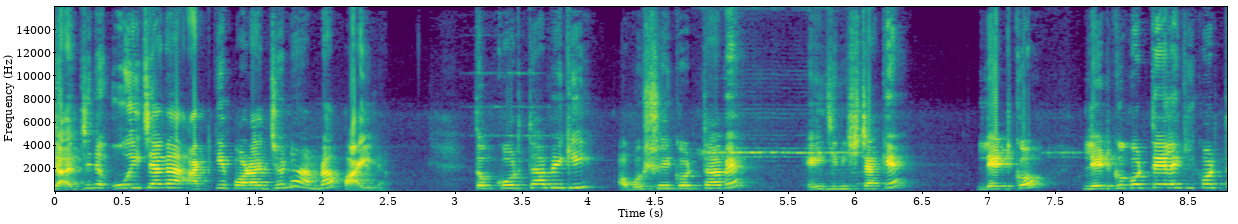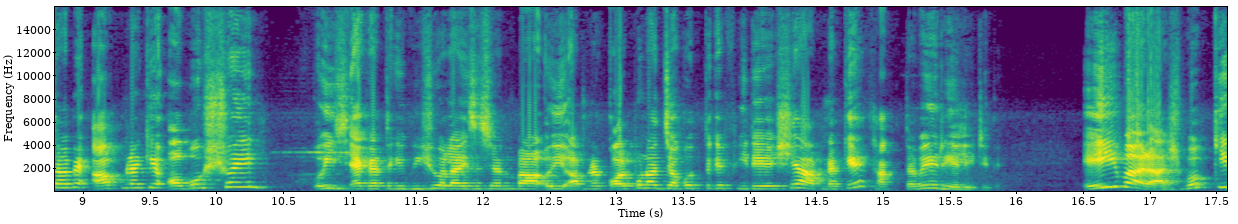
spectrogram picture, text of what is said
যার জন্য ওই জায়গায় আটকে পড়ার জন্য আমরা পাই না। তো করতে হবে কি? অবশ্যই করতে হবে। এই জিনিসটাকে লেট গো লেট গো করতে গেলে কি করতে হবে? আপনাকে অবশ্যই ওই জায়গা থেকে ভিজুয়ালাইজেশন বা ওই আপনার কল্পনার জগৎ থেকে ফিরে এসে আপনাকে থাকতে হবে রিয়েলিটিতে এইবার আসব, কি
